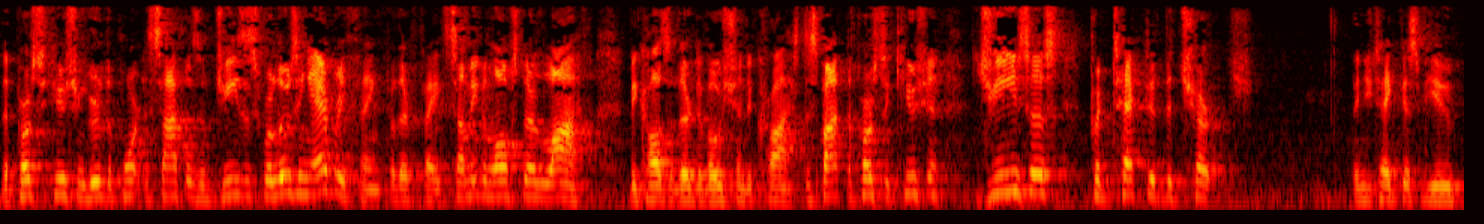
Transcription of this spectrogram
The persecution grew to the point disciples of Jesus were losing everything for their faith. Some even lost their life because of their devotion to Christ. Despite the persecution, Jesus protected the church. Then you take this view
